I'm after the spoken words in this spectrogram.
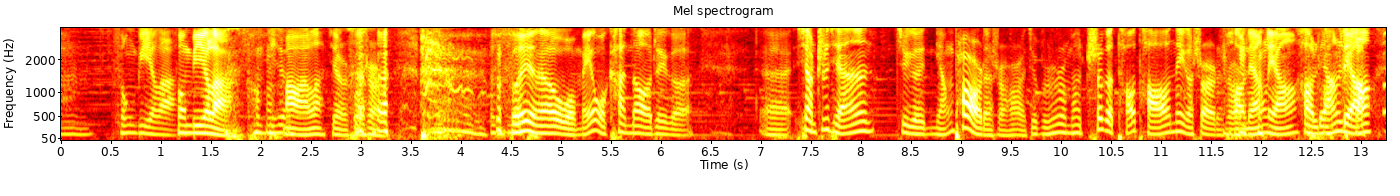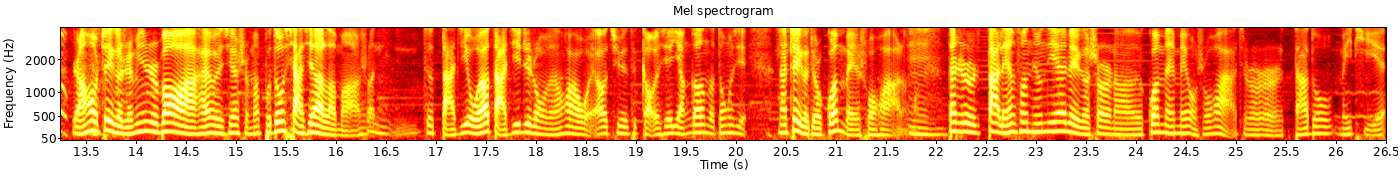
嗯，封闭了，封闭了，封闭骂完了，接着说事儿。所以呢，我没有看到这个，呃，像之前这个娘炮的时候，就比如说什么吃个桃桃那个事儿的时候，好凉凉，好凉凉，然后这个人民日报啊，还有一些什么不都下线了吗？说你就打击，我要打击这种文化，我要去搞一些阳刚的东西，那这个就是官媒说话了嘛。嗯。但是大连风情街这个事儿呢，官媒没有说话，就是大家都没提，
